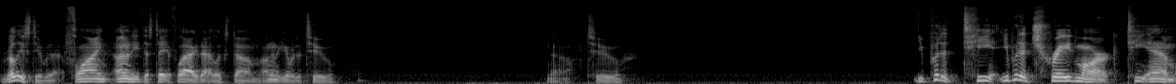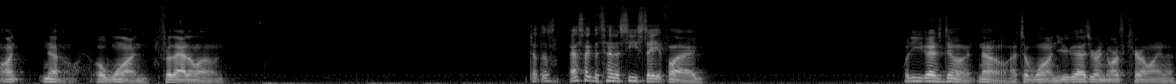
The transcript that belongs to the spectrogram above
really stupid. Flying underneath the state flag, that looks dumb. I'm going to give it a two. No, two. You put a T, you put a trademark TM on, no, a one for that alone. that's like the Tennessee state flag. What are you guys doing? No, that's a one. You guys are in North Carolina.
